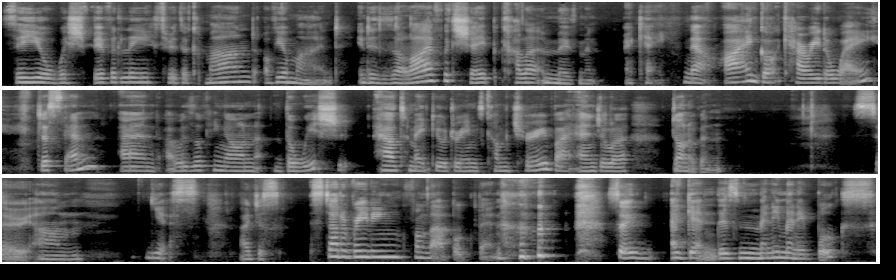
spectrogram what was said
See your wish vividly through the command of your mind. It is alive with shape, color, and movement. Okay, now I got carried away just then and I was looking on The Wish How to Make Your Dreams Come True by Angela Donovan. So, um, yes, I just started reading from that book then. so, again, there's many, many books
